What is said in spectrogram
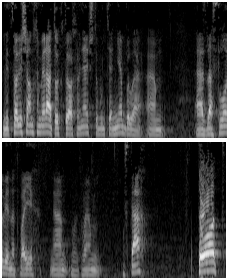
лицо лишен хамера, тот, кто охраняет, чтобы у тебя не было эм, э, злословия на твоих, э, в твоем устах, тот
